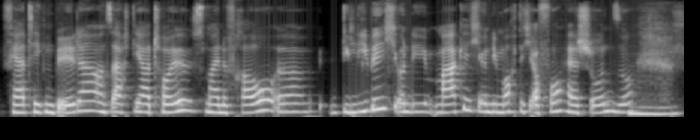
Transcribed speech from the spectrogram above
fertigen Bilder und sagt, ja toll, ist meine Frau, äh, die liebe ich und die mag ich und die mochte ich auch vorher schon. So. Mhm.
